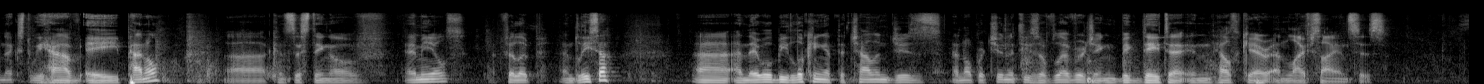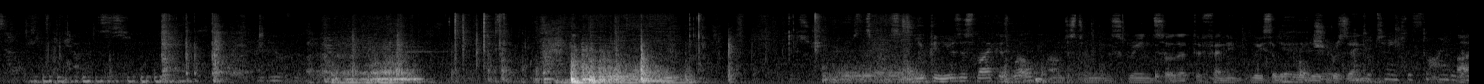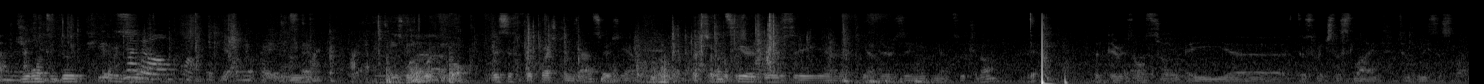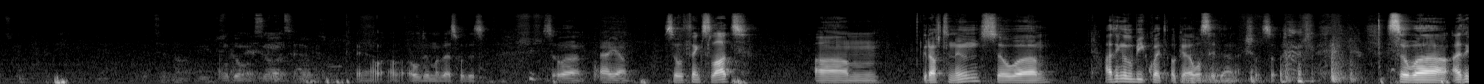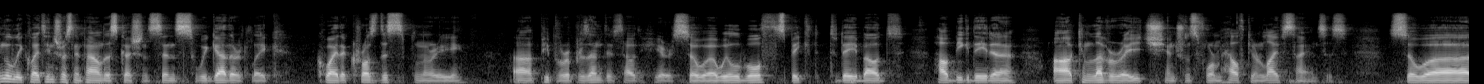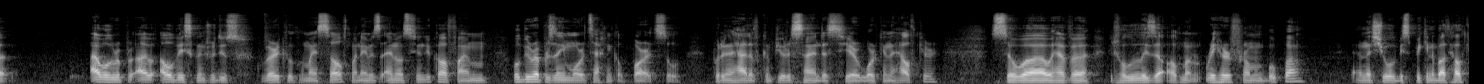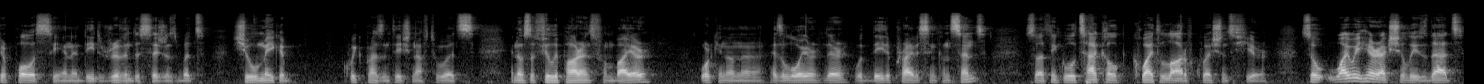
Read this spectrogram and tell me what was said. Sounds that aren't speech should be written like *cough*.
Next, we have a panel uh, consisting of Emils, Philip, and Lisa. Uh, and they will be looking at the challenges and opportunities of leveraging big data in healthcare and life sciences. You can use this mic as well. I'm just turning the screen so that if any, Lisa will probably present. To change the slide? Is it Uh, on do you want to do it here? No, no, I'll come up. It's on the page. This one working well. This is for questions, answers, yeah. Once here, there's a, uh, yeah, there's a, yeah, switch it on. Yeah. But there is also a, uh, to switch the slide to release the slides. Yeah. It's a- no, you just I'm have going, to escape going- it. yeah, I'll, I'll- I'll do my best with this. So, uh, uh, yeah, so thanks a lot. Um, good afternoon. So, um, I think it'll be quite, okay, I will sit down actually. So, *laughs* so uh, I think it'll be quite interesting panel discussion since we gathered like quite a cross-disciplinary uh, people representatives out here. So uh, we'll both speak today about how big data uh, can leverage and transform healthcare and life sciences. So uh, I will, I will basically introduce very quickly myself. My name is Emil Syndikov. I'm will be representing more technical parts, so putting ahead of computer scientists here working in healthcare. So uh, we have a uh, Lisa Altman-Reher from Bupa, and she will be speaking about healthcare policy and data-driven decisions, but she will make a quick presentation afterwards. And also Philip Arends from Bayer, working on uh, as a lawyer there with data privacy and consent. So I think we'll tackle quite a lot of questions here. So why we're here actually is that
